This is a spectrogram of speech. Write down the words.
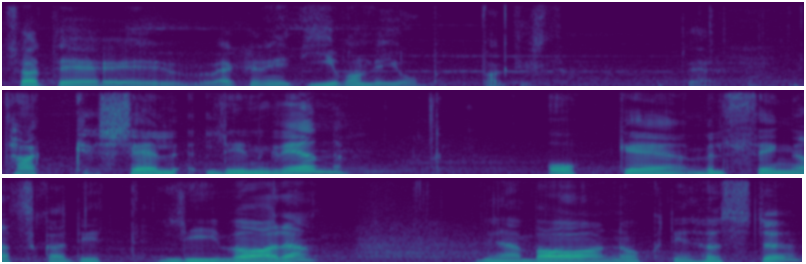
Så att det är verkligen ett givande jobb faktiskt. Tack Kjell Lindgren. Och eh, välsignat ska ditt liv vara, dina barn och din hustru.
